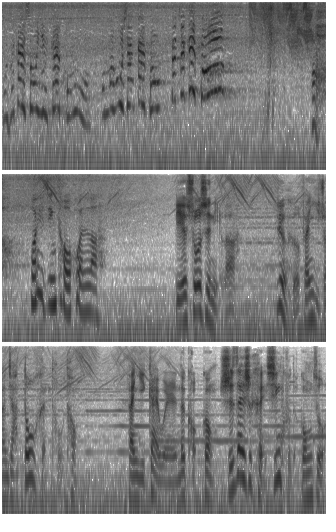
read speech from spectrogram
我的盖松也盖棚我。我们互相盖棚，大家盖棚。啊、哦，我已经头昏了。别说是你了，任何翻译专家都很头痛。翻译盖文人的口供实在是很辛苦的工作。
